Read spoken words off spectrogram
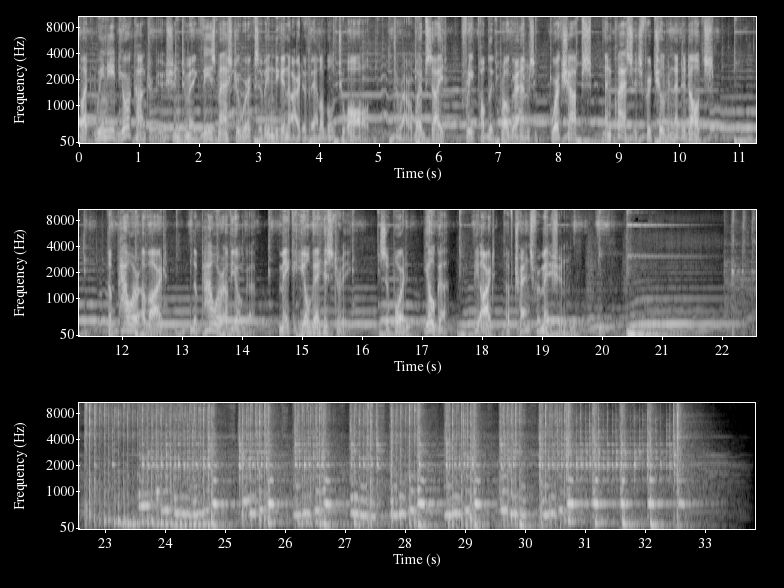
but we need your contribution to make these masterworks of Indian art available to all through our website, free public programs, workshops, and classes for children and adults. The power of art, the power of yoga. Make yoga history. Support yoga, the art of transformation.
